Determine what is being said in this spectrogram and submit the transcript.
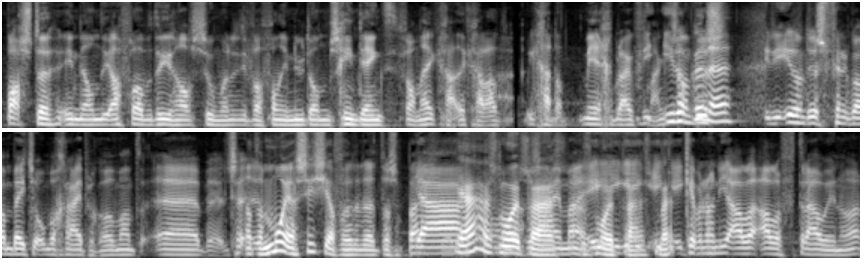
paste in dan die afgelopen 3,5 seizoen. Maar die- waarvan hij nu dan misschien denkt van, hé, ik, ga, ik, ga dat, ik ga dat meer gebruik van maken. Iran, dus, Iran dus vind ik wel een beetje onbegrijpelijk hoor. Want eh, ze- Had een mooi assistje af, dat was een paar. ja, Ja, dat is een mooi paas, maar dat is een ik- mooi ik- paas, Ik, ik, heb er nog niet alle, alle vertrouwen in hoor.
